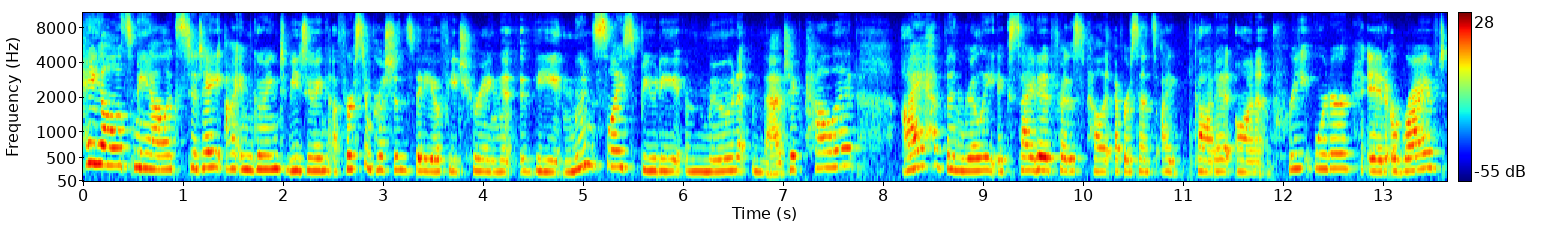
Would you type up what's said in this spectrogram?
Hey y'all, it's me Alex. Today I am going to be doing a first impressions video featuring the Moonslice Beauty Moon Magic Palette. I have been really excited for this palette ever since I got it on pre-order. It arrived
